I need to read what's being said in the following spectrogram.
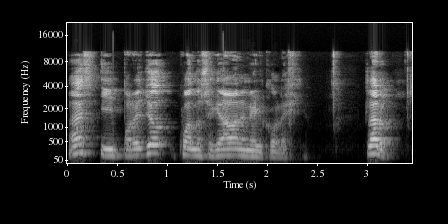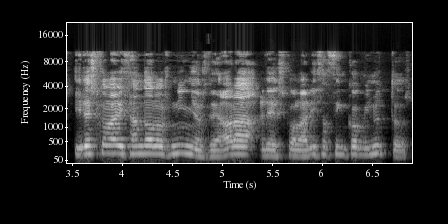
¿sabes? Y por ello cuando se quedaban en el colegio. Claro, ir escolarizando a los niños de ahora le escolarizo cinco minutos,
